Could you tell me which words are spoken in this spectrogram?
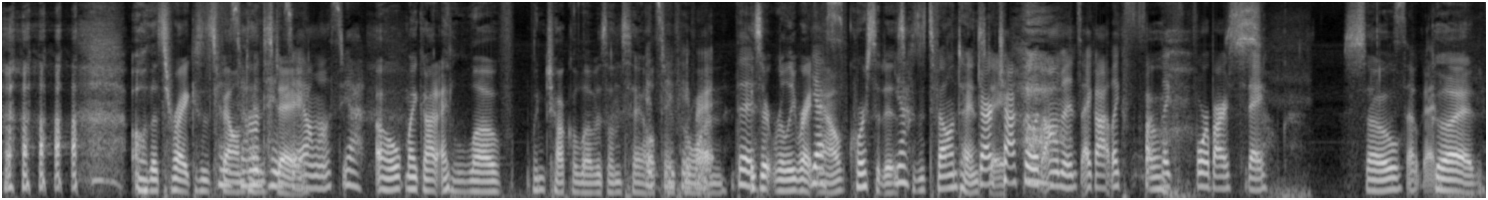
Oh, that's right, because it's, It's Valentine's, Day. almost. Yeah. Oh my god, I love when chocolate Love is on sale. It's my two for favorite. one. The- is it really right Yes. now? Of course it is, Yeah. because it's Valentine's Day. Dark Day. chocolate with almonds. I got like f- like four bars today. So, So good. good.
